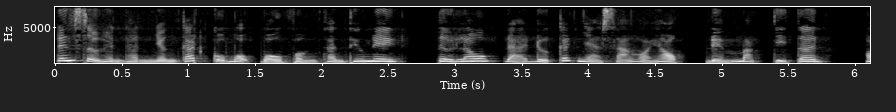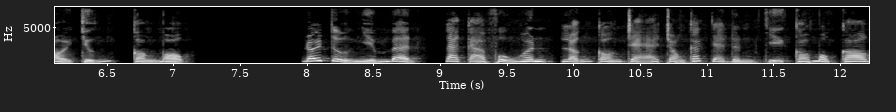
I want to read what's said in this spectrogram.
đến sự hình thành nhân cách của một bộ phận thanh thiếu niên từ lâu đã được các nhà xã hội học điểm mặt chỉ tên hội chứng con một. Đối tượng nhiễm bệnh là cả phụ huynh lẫn con trẻ trong các gia đình chỉ có một con.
